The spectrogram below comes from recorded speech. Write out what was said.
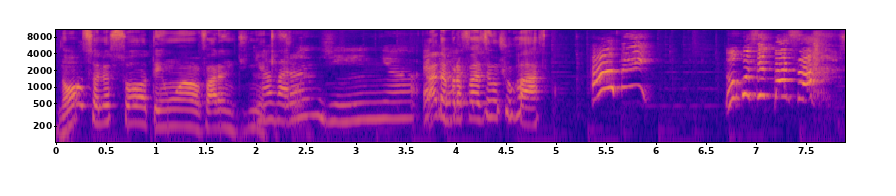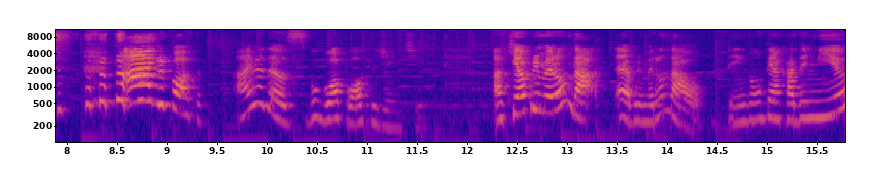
Nossa, olha só, tem uma varandinha Uma varandinha. É Ah, dá pra fazer um churrasco. Não consigo passar! Abre porta! Ai, meu Deus, bugou a porta, gente. Aqui é o primeiro andar. É, o primeiro andar, ó. Tem, então tem academia.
